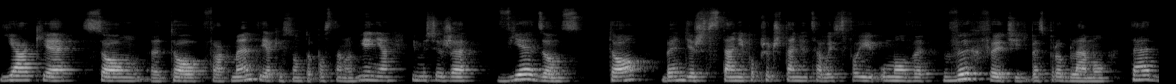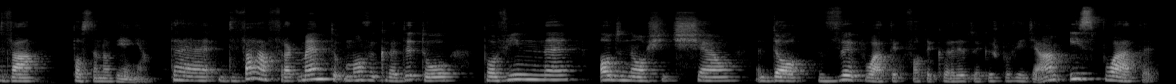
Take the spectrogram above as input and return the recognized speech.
jakie są e, to fragmenty, jakie są to postanowienia, i myślę, że wiedząc to, będziesz w stanie po przeczytaniu całej swojej umowy wychwycić bez problemu te dwa postanowienia. Te dwa fragmenty umowy kredytu powinny odnosić się do wypłaty kwoty kredytu, jak już powiedziałam, i spłaty.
